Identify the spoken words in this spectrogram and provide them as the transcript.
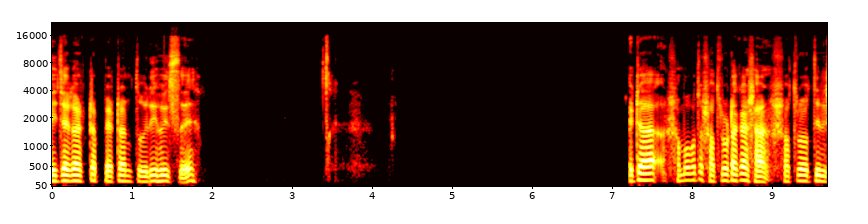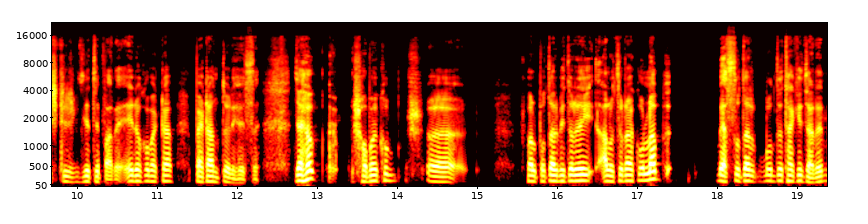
এই জায়গায় একটা প্যাটার্ন তৈরি হইছে। এটা সম্ভবত ৳১৭ সা ১৭, ৩০, ৩০ যেতে পারে। এরকম একটা প্যাটার্ন তৈরি হয়েছে। যাই হোক সময় খুব স্বল্পতার ভিতরেই আলোচনা করলাম। ব্যস্ততার মধ্যে থাকি জানেন।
